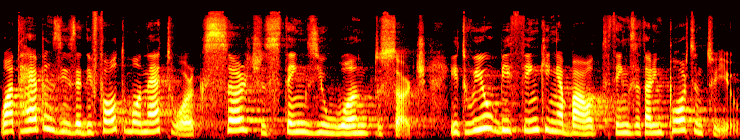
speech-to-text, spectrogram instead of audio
What happens is the default mode network searches things you want to search. It will be thinking about things that are important to you.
